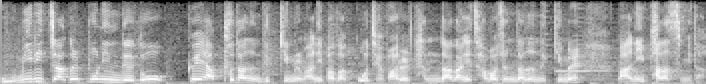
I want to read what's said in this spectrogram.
5mm 작을 뿐인데도 꽤 아프다는 느낌을 많이 받았고 제 발을 단단하게 잡아준다는 느낌을 많이 받았습니다.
